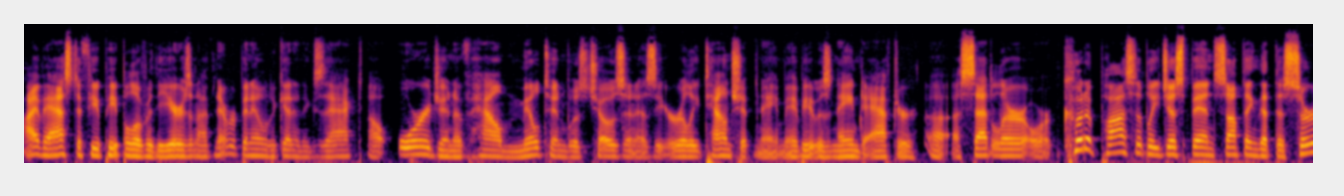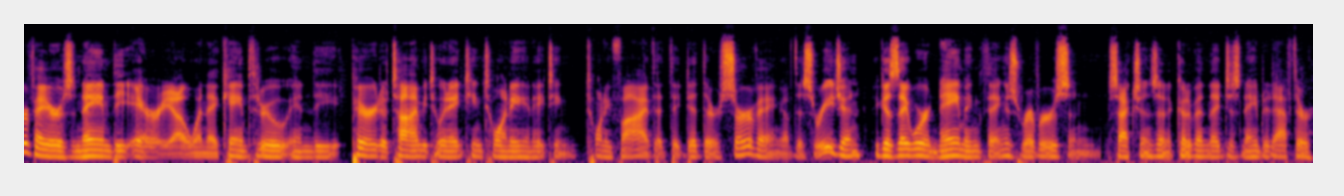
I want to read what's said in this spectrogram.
I've asked a few people over the years, and I've never been able to get an exact uh, origin of how Milton was chosen as the early township name. Maybe it was named after uh, a settler, or could have possibly just been something that the surveyors named the area when they came through in the period of time between 1820 and 1825 that they did their surveying of this region because they were naming things, rivers and sections, and it could have been they just named it after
